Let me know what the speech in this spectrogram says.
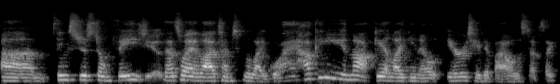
um, things just don't faze you that's why a lot of times people are like well how can you not get like you know irritated by all this stuff it's like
